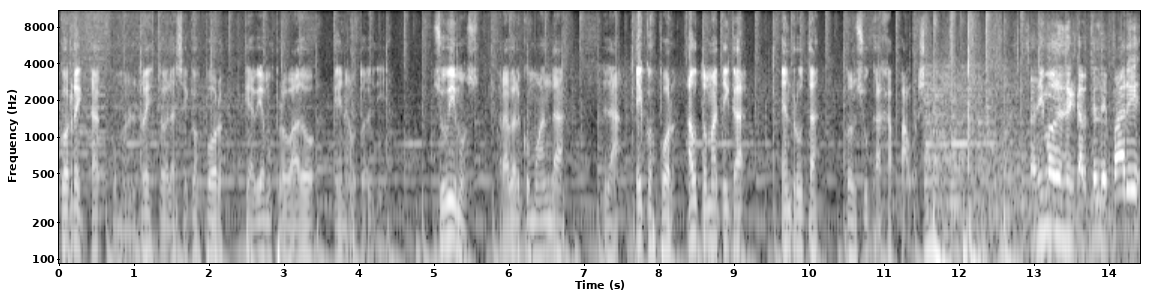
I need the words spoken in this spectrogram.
correcta como el resto de las EcoSport que habíamos probado en Auto al Día. Subimos para ver cómo anda la EcoSport automática en ruta con su caja PowerShell. Salimos desde el cartel de pare,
